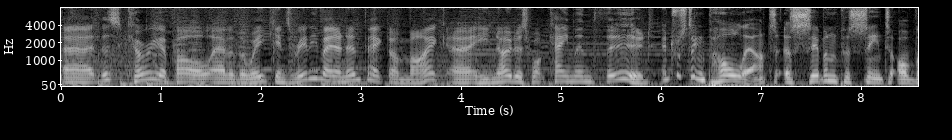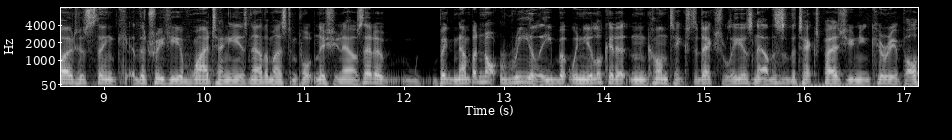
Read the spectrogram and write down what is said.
uh, this Curia poll out of the weekends really made an impact on Mike. Uh, he noticed what came in third. Interesting poll out. Uh, 7% of voters think the Treaty of Waitangi is now the most important issue. Now, is that a big number? Not really, but when you look at it in context, it actually is now. This is the Taxpayers Union Curia poll.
